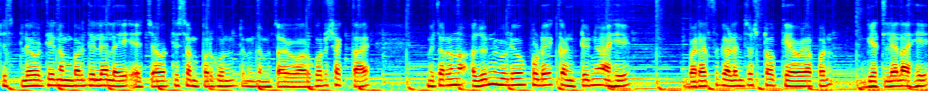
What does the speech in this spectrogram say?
डिस्प्लेवरती नंबर दिलेला आहे. याच्यावरती संपर्क करून तुम्ही तुमचा व्यवहार करू शकताय. मित्रांनो अजून व्हिडिओ पुढे कंटिन्यू आहे. बऱ्याच गाड्यांचा स्टॉक यावेळी आपण घेतलेला आहे.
